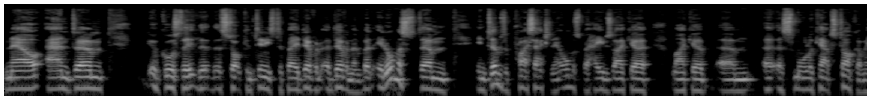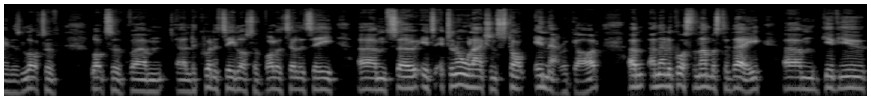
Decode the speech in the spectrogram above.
now, and um, of course the, the, the, stock continues to pay a dividend, but it almost um, in terms of price action, it almost behaves like a like a, um, a, smaller cap stock. I mean, there's lots of lots of um, uh, liquidity, lots of volatility. Um, so it's it's an all action stock in that regard. Um, and then of course the numbers today give you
